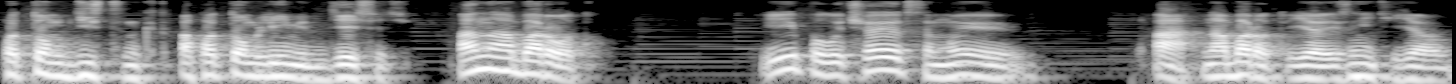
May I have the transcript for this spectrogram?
потом distinct, а потом limit 10, а наоборот. И получается мы... А, наоборот, я, извините, я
